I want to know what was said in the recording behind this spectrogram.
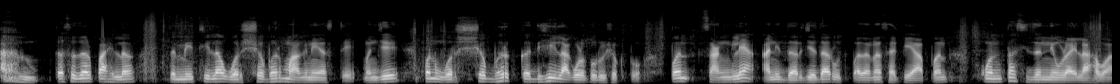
तसं जर पाहिलं तर मेथीला वर्षभर मागणी असते. म्हणजे आपण वर्षभर कधीही लागवड करू शकतो. पण चांगल्या आणि दर्जेदार उत्पादनासाठी आपण कोणता सीझन निवडायला हवा?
